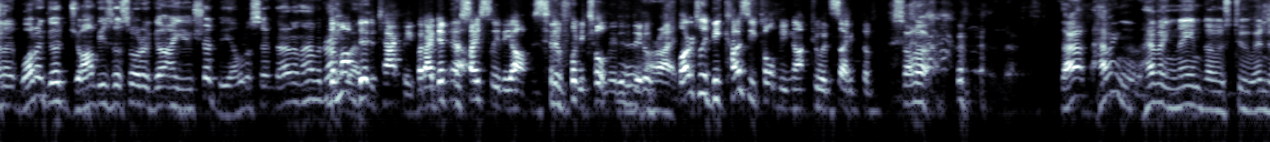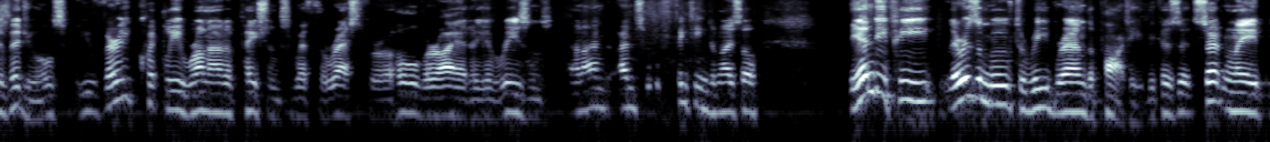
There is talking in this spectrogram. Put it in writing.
And what a good job. He's the sort of guy you should be able to sit down and have a drink. The mob with. did attack me, but I did Yeah. precisely the opposite of what he told me to do. All right. Largely because he told me not to incite them. So look, that having having named those two individuals, you very quickly run out of patience with the rest for a whole variety of reasons. And I'm I'm sort of thinking to myself, the NDP, there is a move to rebrand the party because it's certainly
